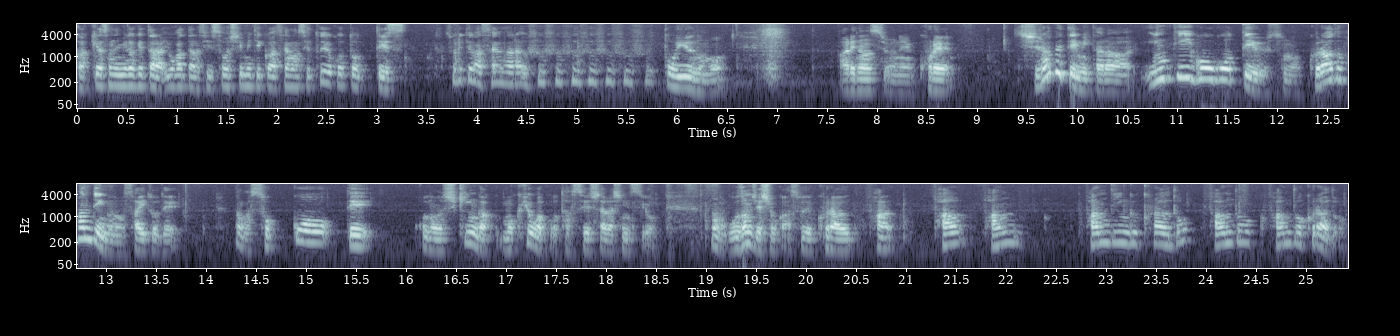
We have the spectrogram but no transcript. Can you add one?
楽器屋さんで見かけたら、よかったら思想してみてくださいませということです。それではさよなら、うふふふふふふふというのも、あれなんですよね。これ、調べてみたら、インディゴーゴーっていうそのクラウドファンディングのサイトでなんか速攻でこの資金額、目標額を達成したらしいんですよ。なんかご存知でしょうか？そういうクラウド、ファン、ファン、ファン、ファンディングクラウド？ファンド、ファンドクラウド？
